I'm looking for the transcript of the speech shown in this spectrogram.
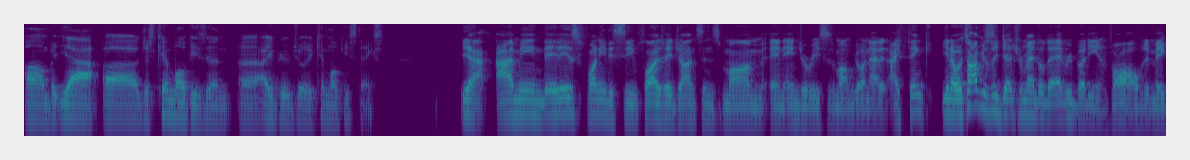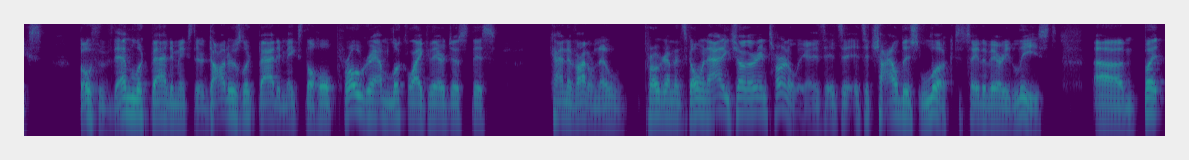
Um but yeah uh just kim mulkey's in uh i agree with julia kim mulkey stinks yeah, I mean, it is funny to see Flau'jae Johnson's mom and Angel Reese's mom going at it. I think, you know, it's obviously detrimental to everybody involved. It makes both of them look bad. It makes their daughters look bad. It makes the whole program look like they're just this kind of, I don't know, program that's going at each other internally. It's it's a, it's a childish look to say the very least. Um, but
